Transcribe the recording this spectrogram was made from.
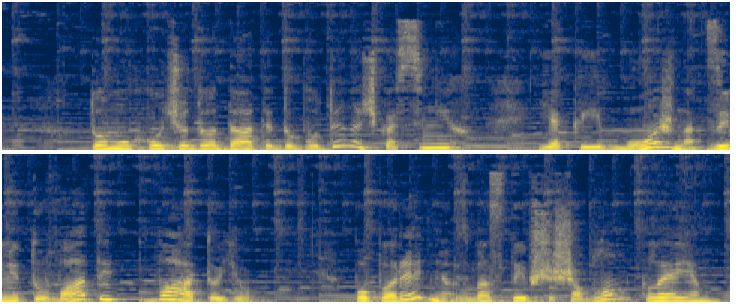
Тому хочу додати до будиночка сніг, який можна зімітувати ватою, попередньо змастивши шаблон клеєм.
